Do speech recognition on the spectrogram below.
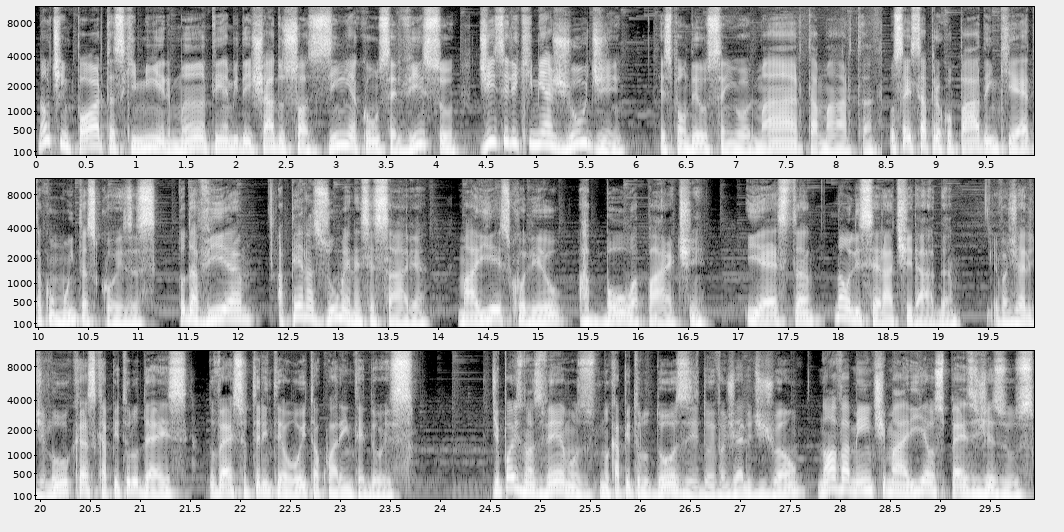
não te importas que minha irmã tenha me deixado sozinha com o serviço? Diz-lhe que me ajude. Respondeu o Senhor: Marta, Marta, você está preocupada e inquieta com muitas coisas. Todavia, apenas uma é necessária. Maria escolheu a boa parte, e esta não lhe será tirada. Evangelho de Lucas, capítulo 10, do verso 38 a 42. Depois nós vemos, no capítulo 12 do Evangelho de João, novamente Maria aos pés de Jesus,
